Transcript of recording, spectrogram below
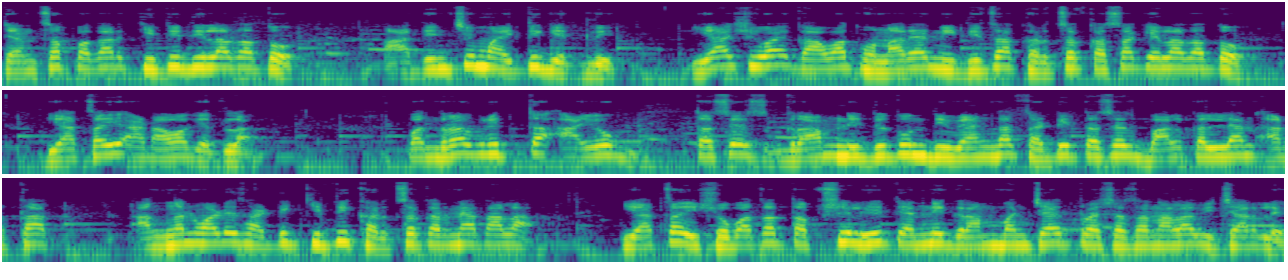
त्यांचा पगार किती दिला जातो आदींची माहिती घेतली. याशिवाय गावात होणाऱ्या निधीचा खर्च कसा केला जातो याचाही आढावा घेतला. पंधरा वित्त आयोग तसेच ग्राम निधीतून दिव्यांगासाठी तसेच बालकल्याण अर्थात अंगणवाडीसाठी किती खर्च करण्यात आला याचा हिशोबाचा तपशीलही त्यांनी ग्रामपंचायत प्रशासनाला विचारले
